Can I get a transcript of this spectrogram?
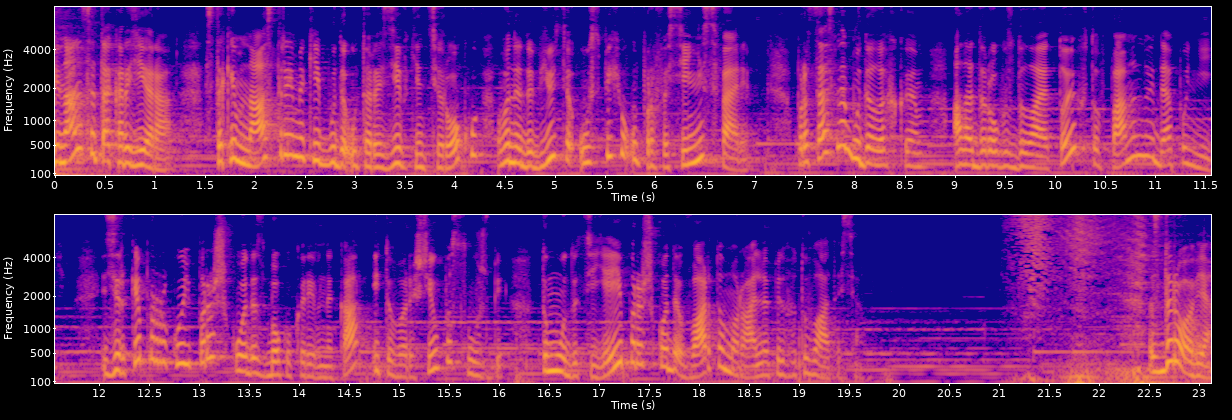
Фінанси та кар'єра. З таким настроєм, який буде у Терезі в кінці року, вони доб'ються успіхів у професійній сфері. Процес не буде легким, але дорогу здолає той, хто впевнено йде по ній. Зірки пророкують перешкоди з боку керівника і товаришів по службі, тому до цієї перешкоди варто морально підготуватися. Здоров'я.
